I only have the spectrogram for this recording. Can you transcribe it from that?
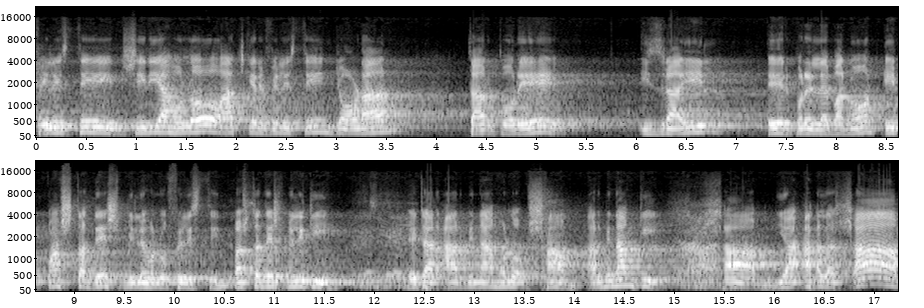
ফিলিস্তিন। সিরিয়া হলো আজকের ফিলিস্তিন, জর্ডান, তারপরে ইসরায়েল এরপরে লেবানন। এই পাঁচটা দেশ মিলে হলো ফিলিস্তিন। পাঁচটা দেশ মিলে কি? এটার আরবি নাম হলো শাম। আরবি নাম কি? শাম। ইয়া আহলা শাম।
